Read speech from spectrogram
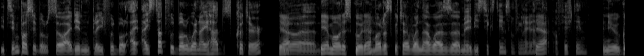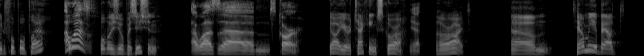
It's impossible. So I didn't play football. I, I started football when I had scooter. Yeah. You know, um, Yeah, motor scooter. motor scooter when I was uh, maybe 16, something like that. Yeah. Or 15. and you're a good football player? I was. What was your position? I was um, scorer. Oh, you're attacking scorer. Yeah. All right. Um, tell me about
